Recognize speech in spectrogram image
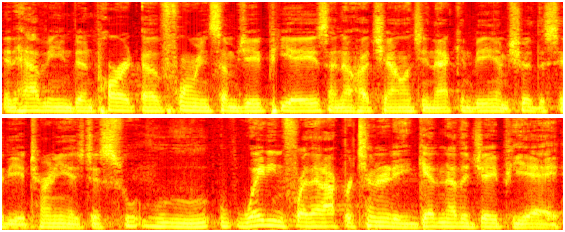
and having been part of forming some JPAs, I know how challenging that can be. I'm sure the city attorney is just waiting for that opportunity to get another JPA,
